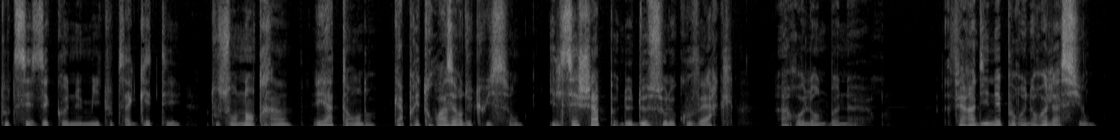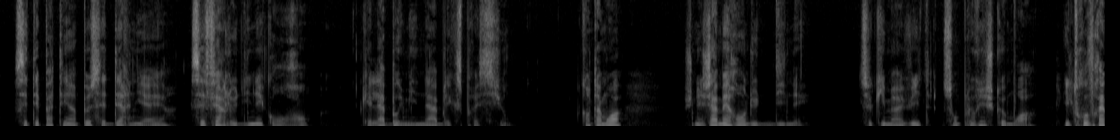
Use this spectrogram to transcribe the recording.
toutes ses économies, toute sa gaieté, tout son entrain, et attendre qu'après trois heures de cuisson, il s'échappe de dessous le couvercle un relent de bonheur. Faire un dîner pour une relation, c'est épater un peu cette dernière, c'est faire le dîner qu'on rend. Quelle abominable expression. Quant à moi, je n'ai jamais rendu de dîner. Ceux qui m'invitent sont plus riches que moi. Ils trouveraient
